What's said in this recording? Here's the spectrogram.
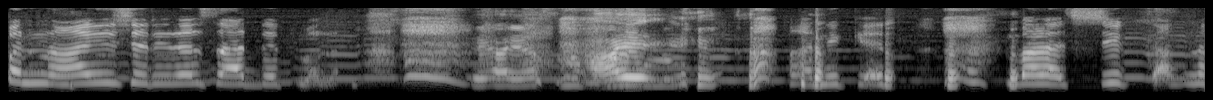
पण नाही शरीर साथ देत मला. बोलू. आणि बाळा शिक चांगला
